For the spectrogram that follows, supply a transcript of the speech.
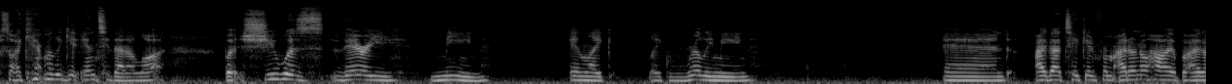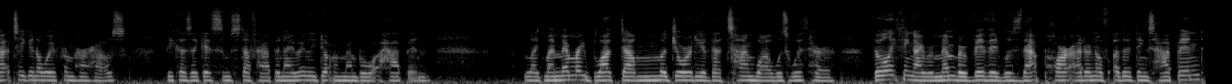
So I can't really get into that a lot. But she was very mean and like, like really mean and I got taken from I don't know how but I got taken away from her house because I guess some stuff happened. I really don't remember what happened. Like my memory blocked out majority of that time while I was with her. The only thing I remember vivid was that part. I don't know if other things happened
